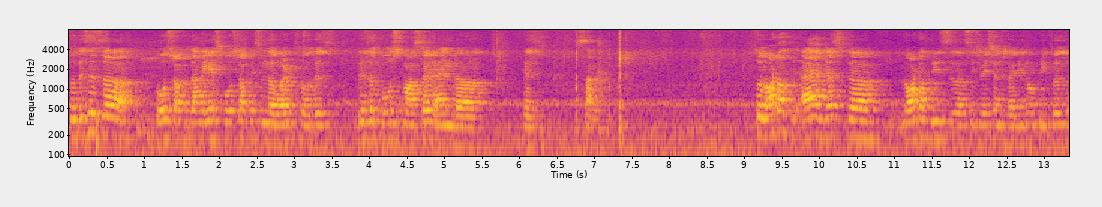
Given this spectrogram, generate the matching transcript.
So this is the post office, the highest post office in the world. So this this is the postmaster and uh, his son. So lot of I have just uh, lot of these uh, situations where you know people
